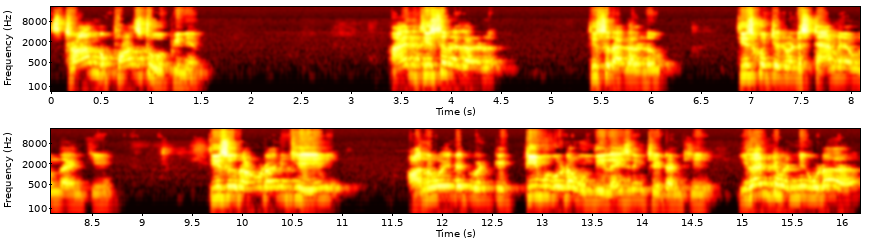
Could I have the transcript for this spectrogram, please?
స్ట్రాంగ్ పాజిటివ్ ఒపీనియన్. ఆయన తీసుకురాగలడు తీసుకురాగలడు తీసుకొచ్చేటువంటి స్టామినా ఉంది ఆయనకి. తీసుకురావడానికి అనువైనటువంటి టీం కూడా ఉంది లైసనింగ్ చేయడానికి. ఇలాంటివన్నీ కూడా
